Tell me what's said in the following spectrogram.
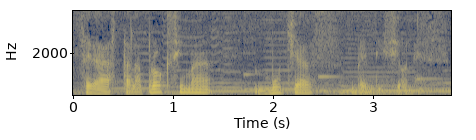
Será hasta la próxima. Muchas bendiciones.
